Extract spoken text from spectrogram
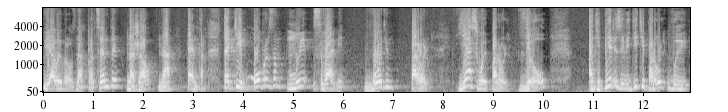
Я выбрал знак «проценты», нажал на Enter. Таким образом мы с вами вводим пароль. Я свой пароль ввел, а теперь заведите пароль вы.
